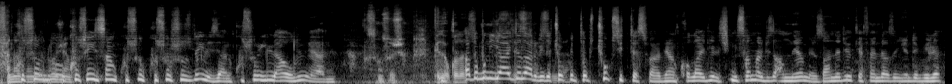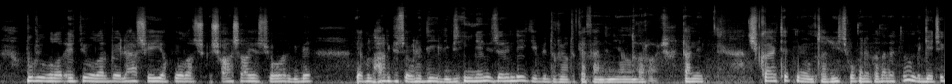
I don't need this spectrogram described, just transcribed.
Efendim az önce de kusur, hocam. kusur insan kusur kusursuz değiliz yani. Kusur illa oluyor yani. Haklısınız hocam. Bir de o kadar Adı bunu yaydılar bir de çok tabii çok stres vardı yani kolay değil. Şimdi insanlar bizi anlayamıyor. Zannediyor ki Efendi Hazretleri'nin yerinde böyle duruyorlar, ediyorlar, böyle her şeyi yapıyorlar, şaşa yaşıyorlar gibi yapıyorlar. Halbuki öyle değildi. Biz iğnenin üzerinde gibi duruyorduk Efendinin yanında. Yani şikayet etmiyorum tabii hiç bugüne kadar etmiyorum ama gece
